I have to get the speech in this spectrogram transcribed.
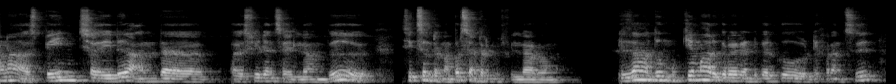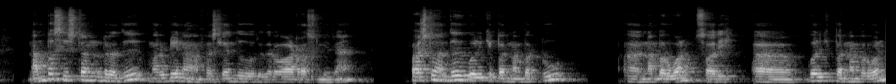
ஆனால் ஸ்பெயின் சைடு அந்த ஸ்வீடன் சைடில் வந்து சிக்ஸ் ஹண்ட்ரட் நம்பர் சென்ட்ரல் மிட்ஃபீல்டில் ஆடுவாங்க. இதுதான் வந்து முக்கியமாக இருக்கிற ரெண்டு பேருக்கும் டிஃப்ரென்ஸு நம்பர் சிஸ்டம்ன்றது மறுபடியும் நான் ஃபர்ஸ்ட்லேருந்து ஒரு தடவை ஆர்டராக சொல்லிடுறேன். ஃபர்ஸ்ட் வந்து goal keeper number two number one sorry goal keeper number one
